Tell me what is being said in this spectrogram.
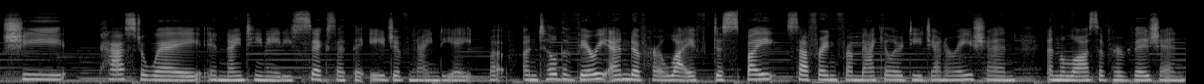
She passed away in 1986 at the age of 98, but until the very end of her life, despite suffering from macular degeneration and the loss of her vision,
